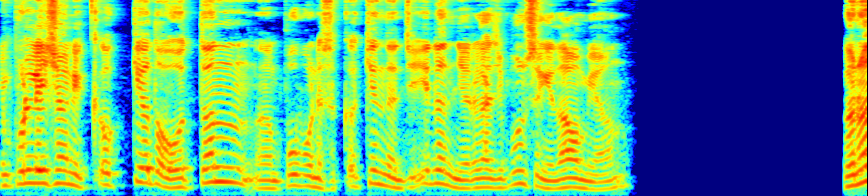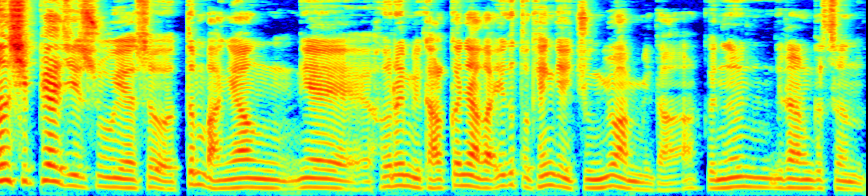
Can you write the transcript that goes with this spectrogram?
인플레이션이 꺾여도 어떤 어, 부분에서 꺾였는지 이런 여러 가지 분석이 나오면 그는 CPI 지수에서 어떤 방향의 흐름이 갈 거냐가 이것도 굉장히 중요합니다. 근원이라는 것은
